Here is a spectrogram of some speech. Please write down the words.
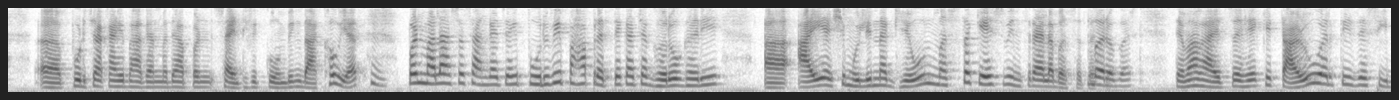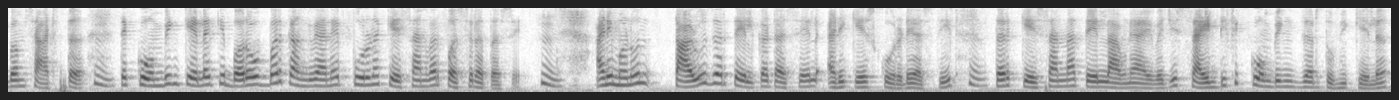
पुढच्या काही भागांमध्ये आपण सायंटिफिक कोम्बिंग दाखवूयात. पण मला असं सांगायचं की पूर्वी पहा प्रत्येकाच्या घरोघरी आई अशी मुलींना घेऊन मस्त केस विंचरायला बसत. बरोबर तेव्हा व्हायचं हे की टाळूवरती जे सीबम साठतं. ते कोम्बिंग केलं की बरोबर कंगव्याने पूर्ण केसांवर पसरत असे. आणि म्हणून टाळू जर तेलकट असेल आणि केस कोरडे असतील. तर केसांना तेल लावण्याऐवजी सायंटिफिक कोम्बिंग जर तुम्ही केलं.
